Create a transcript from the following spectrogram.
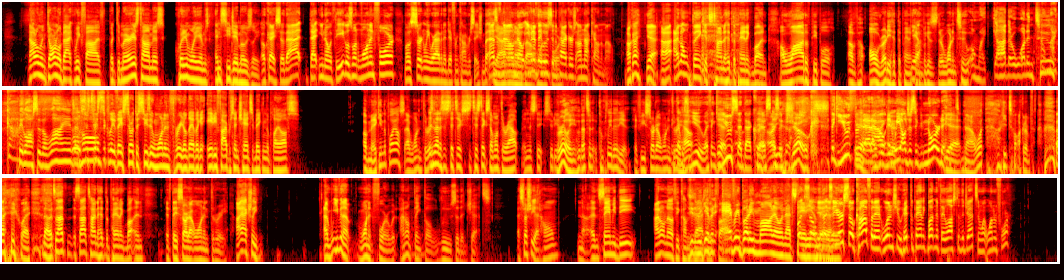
not only Darnold back week five, but Demaryius Thomas, Quinnen Williams, and C.J. Mosley. Okay, so that that you know, if the Eagles went one and four, most certainly we're having a different conversation. But as Yeah, of now, no. Even if they lose to the. Packers, I'm not counting them out. Okay. Yeah. I, I don't think it's time to hit the panic button. A lot of people have already hit the panic Yeah. button because they're one and two. Oh my God, they're one and oh two. Oh my God. They lost to the Lions Well, at home. statistically, if they start the season one and three, don't they have like an eighty-five percent chance of making the playoffs? Of making the playoffs at one and 3 Isn't that a statistic? Statistic someone threw out in the stu- studio. really? That's a complete idiot. If you start out one I and think three, that was how? you. I think Yeah. you said that, Chris, are as a joke. I think you threw Yeah, that out, and we all just ignored it. Yeah, no. What the hell are you talking about? anyway, no, it's not. It's not time to hit the panic button if they start out one and three. I actually, and even at one and four, would- I don't think they'll lose to the Jets, especially at home. No, and Sammy D, I don't know if he comes You're gonna back. be giving everybody mono in that But so, stadium. Yeah. but so you're so confident, wouldn't you hit the panic button if they lost to the Jets and went one and four?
